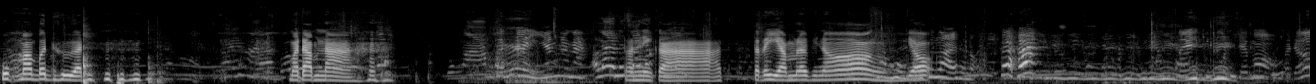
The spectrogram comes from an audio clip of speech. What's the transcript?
หุบมาเบิดเหือน มาดำนาเพิ่นให้ยังไงนะตอนนี้ก็ เตรียมแล้วพี่น้องเยาะขึ้นลายเถอะเนาะเฮ้ยเจ๊หมอไปเด้อ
